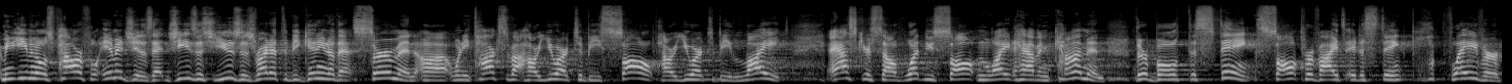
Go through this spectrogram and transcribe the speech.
I mean, even those powerful images that Jesus uses right at the beginning of that sermon, uh, when he talks about how you are to be salt, how you are to be light, ask yourself, what do salt and light have in common? They're both distinct. Salt provides a distinct flavor.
